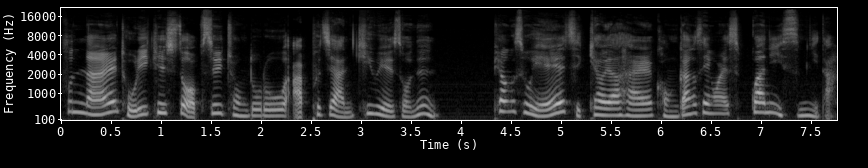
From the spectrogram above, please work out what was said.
훗날 돌이킬 수 없을 정도로 아프지 않기 위해서는 평소에 지켜야 할 건강 생활 습관이 있습니다.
